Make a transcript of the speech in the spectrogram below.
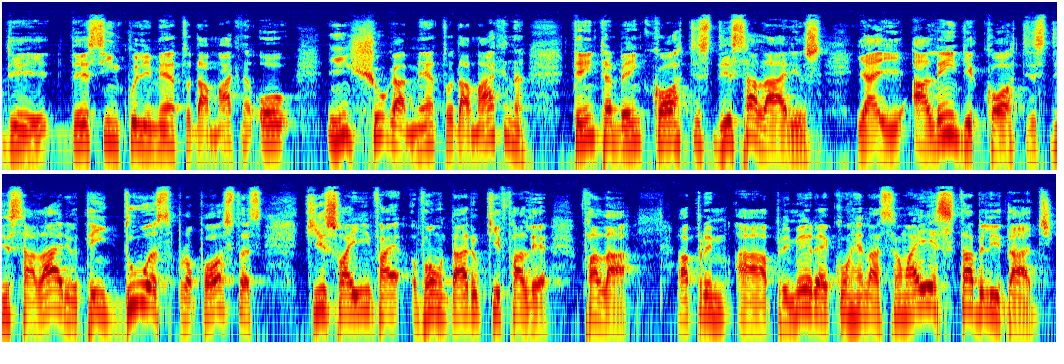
de- desse encolhimento da máquina, ou enxugamento da máquina, tem também cortes de salários. E aí, além de cortes de salário, tem duas propostas que isso aí vai- vão dar o que fale- falar. A, prim- a primeira é com relação à estabilidade.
